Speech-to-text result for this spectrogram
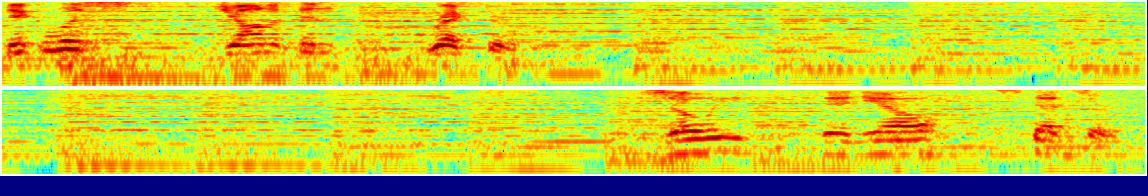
Nicholas Jonathan Rector. Zoe Danielle Stetzer.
